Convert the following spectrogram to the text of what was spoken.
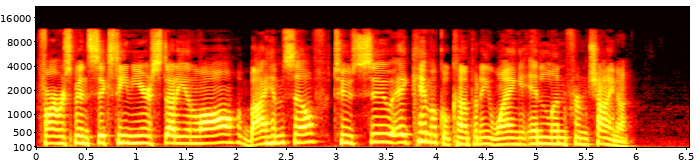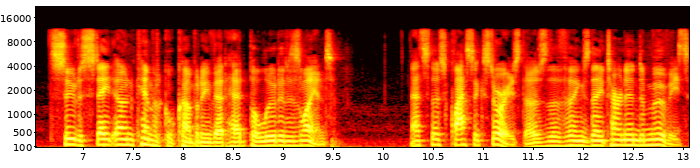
Farmer spends 16 years studying law by himself to sue a chemical company Wang Enlin from China sued a state owned chemical company that had polluted his lands. That's those classic stories. Those are the things they turn into movies.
